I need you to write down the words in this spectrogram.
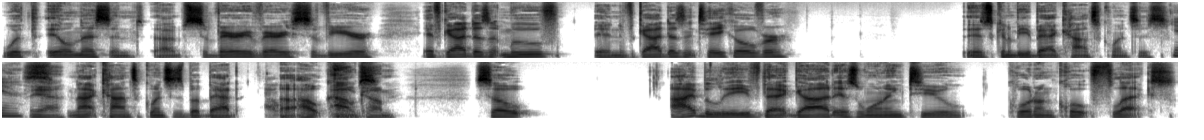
with illness and uh, very very severe. If God doesn't move and if God doesn't take over, there's going to be bad consequences. Yes. Yeah. Not consequences, but bad uh, outcomes. Outcome. So, I believe that God is wanting to quote unquote flex,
